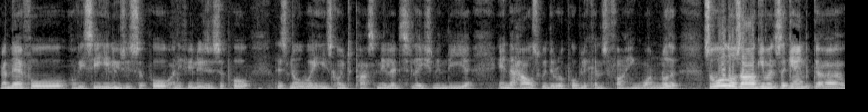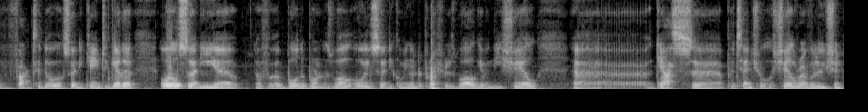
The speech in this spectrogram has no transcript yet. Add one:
and therefore obviously he loses support and if he loses support there's no way he's going to pass any legislation in the uh, in the house with the republicans fighting one another. So all those arguments again uh, factored or certainly came together. Oil certainly uh, uh bore the brunt as well. Oil certainly coming under pressure as well given the shale uh, gas uh, potential shale revolution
